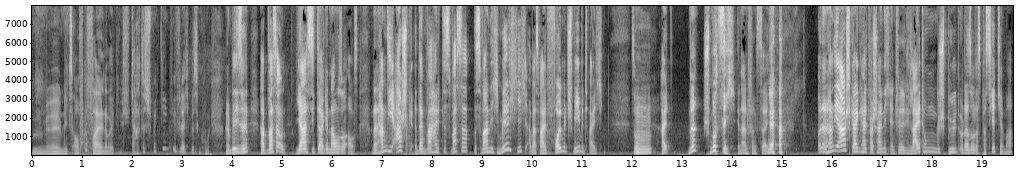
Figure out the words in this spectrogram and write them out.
nö, nichts aufgefallen, aber ich dachte, es schmeckt irgendwie vielleicht ein bisschen komisch. Und dann bin ich so hin, hab Wasser und ja, es sieht da genauso aus. Und dann haben die Arsch, dann war halt das Wasser, es war nicht milchig, aber es war halt voll mit Schwebeteilchen. So, Mhm. halt, ne, schmutzig, in Anführungszeichen. Ja. Und dann haben die Arschgeigen halt wahrscheinlich entweder die Leitungen gespült oder so, das passiert ja mal.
